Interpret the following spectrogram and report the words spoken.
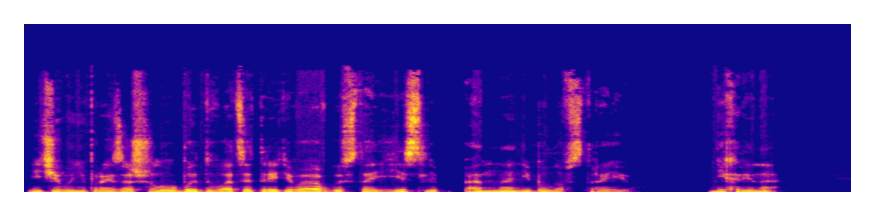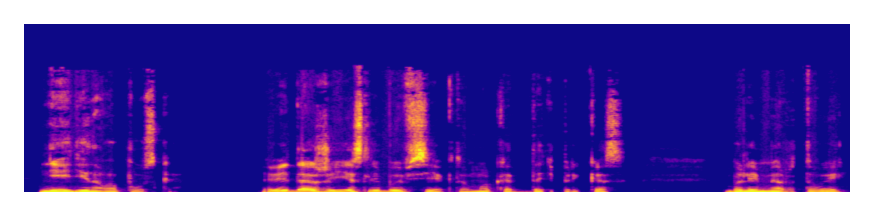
Ничего не произошло бы 23 августа, если б она не была в строю. Ни хрена. Ни единого пуска. Ведь даже если бы все, кто мог отдать приказ, были мертвы,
